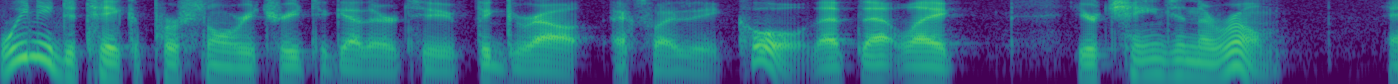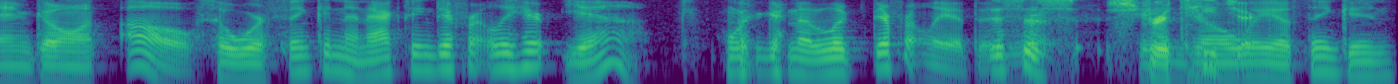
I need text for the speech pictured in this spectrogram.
We need to take a personal retreat together to figure out X, Y, Z. Cool. That that like you're changing the room and going, oh, so we're thinking and acting differently here? Yeah. We're going to look differently at this. This We're is strategic. way of thinking,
